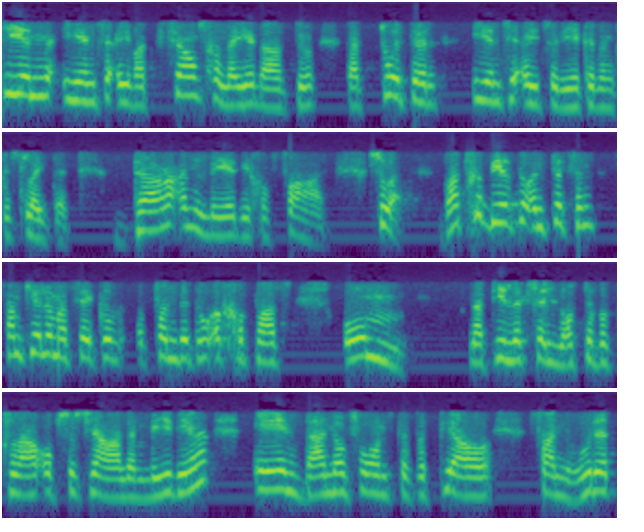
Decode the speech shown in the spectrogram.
teen ENCA wat selfs gelei het daartoe dat Twitter ENCA se rekening gesluit het. Daarin lê die gevaar. So, wat gebeur toe intussen? Samkelo Maseko vind dit ook gepas om natuurlik sy lot te bekla op sosiale media en dan nog vir ons te vertel van hoe dit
